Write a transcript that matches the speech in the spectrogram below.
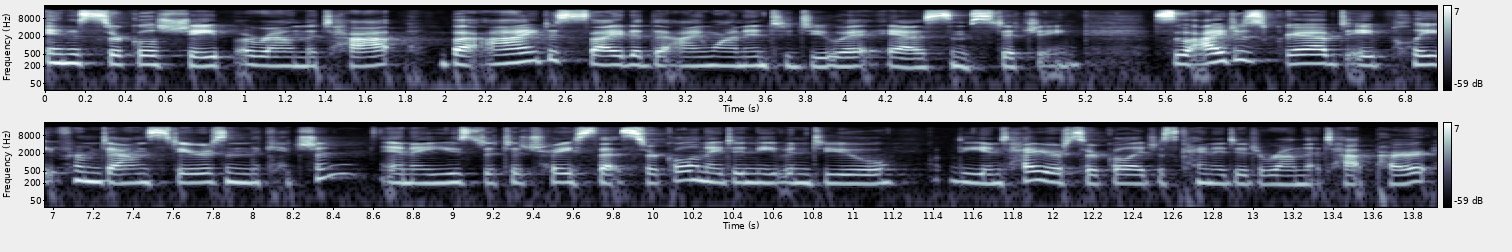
in a circle shape around the top, but I decided that I wanted to do it as some stitching. So I just grabbed a plate from downstairs in the kitchen and I used it to trace that circle and I didn't even do the entire circle. I just kind of did around that top part.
